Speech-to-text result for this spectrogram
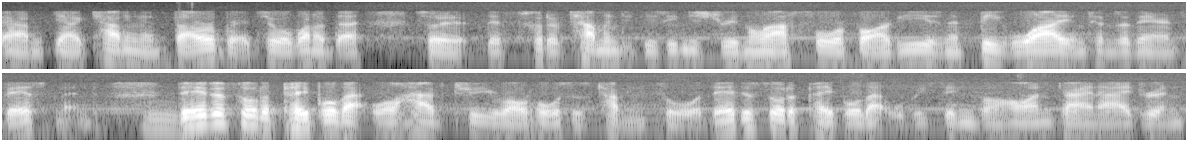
um, you know Cunningham Thoroughbreds, who are one of the sort of they've sort of come into this industry in the last four or five years in a big way in terms of their investment. Mm. They're the sort of people that will have two-year-old horses coming forward. They're the sort of people that will be sitting behind Gai and Adrian.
